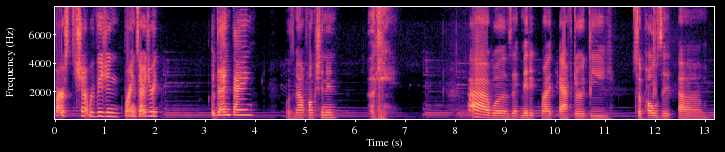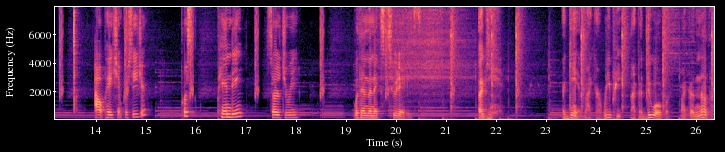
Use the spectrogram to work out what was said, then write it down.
first shunt revision brain surgery, the dang thing was malfunctioning again. I was admitted right after the supposed um, outpatient procedure, pending surgery within the next two days. Again. Again, like a repeat, like a do over, like another.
